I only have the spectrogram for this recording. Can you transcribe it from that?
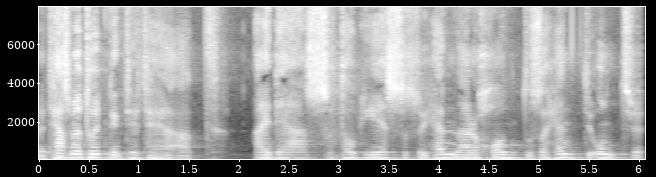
Men det som er tøytning til det er at Ein dag så tok Jesus i hendene hånd, og så hendte ondre.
